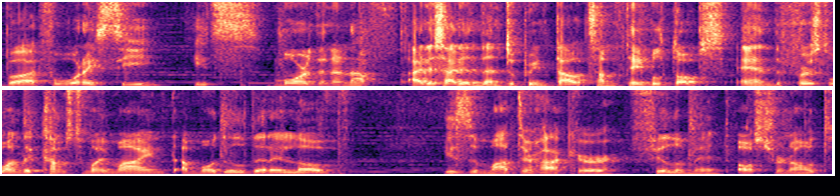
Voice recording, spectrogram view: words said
but for what I see, it's more than enough. I decided then to print out some tabletops and the first one that comes to my mind, a model that I love, is the Matterhacker Filament Astronaut.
